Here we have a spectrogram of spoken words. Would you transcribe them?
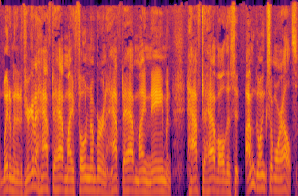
wait a minute, if you're going to have to have my phone number and have to have my name and have to have all this, it, I'm going somewhere else.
